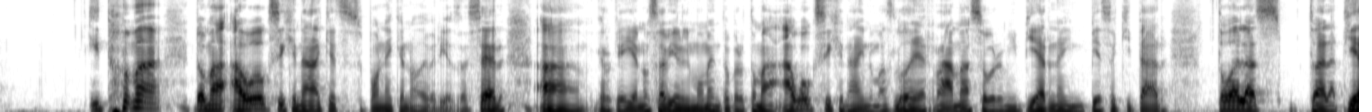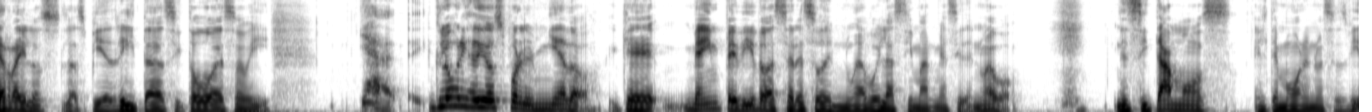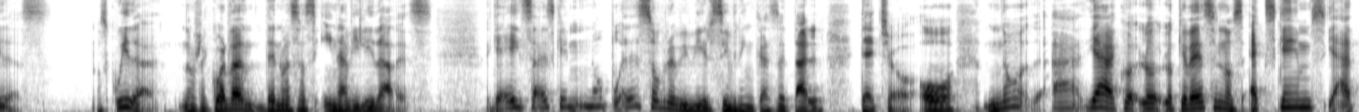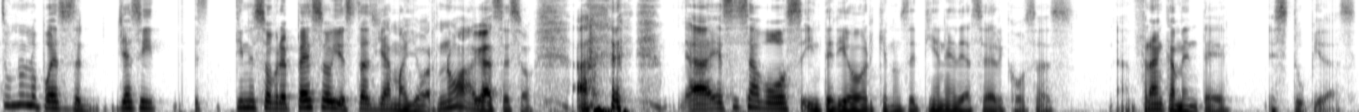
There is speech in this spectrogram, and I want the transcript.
y toma, toma agua oxigenada que se supone que no deberías hacer. Ah, creo que ella no sabía en el momento, pero toma agua oxigenada y nomás lo derrama sobre mi pierna y empieza a quitar todas las, toda la tierra y los, las piedritas y todo eso. Y ya, gloria a Dios por el miedo que me ha impedido hacer eso de nuevo y lastimarme así de nuevo. Necesitamos el temor en nuestras vidas. Nos cuida, nos recuerda de nuestras inhabilidades. Hey, sabes que no puedes sobrevivir si brincas de tal techo. O no, ah, ya, lo, que ves en los X Games, ya, tú no lo puedes hacer. Jesse, tienes sobrepeso y estás ya mayor. No hagas eso. Ah, ah, es esa voz interior que nos detiene de hacer cosas francamente estúpidas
